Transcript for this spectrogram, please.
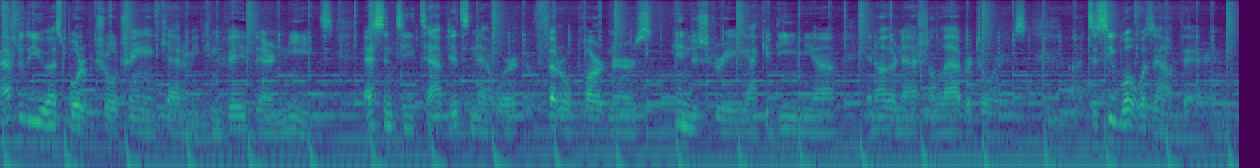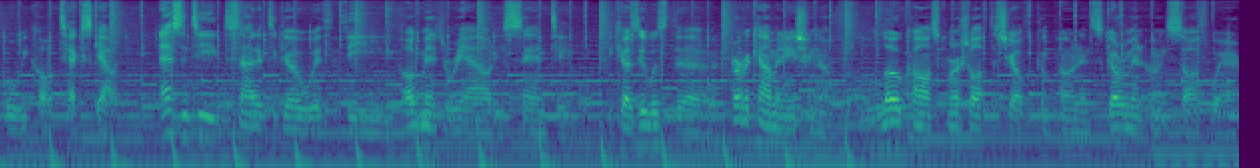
After the U.S. Border Patrol Training Academy conveyed their needs, S&T tapped its network of federal partners, industry, academia, and other national laboratories uh, to see what was out there and what we call tech scouting. S&T decided to go with the augmented reality sand table because it was the perfect combination of low-cost commercial off-the-shelf components, government-owned software,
